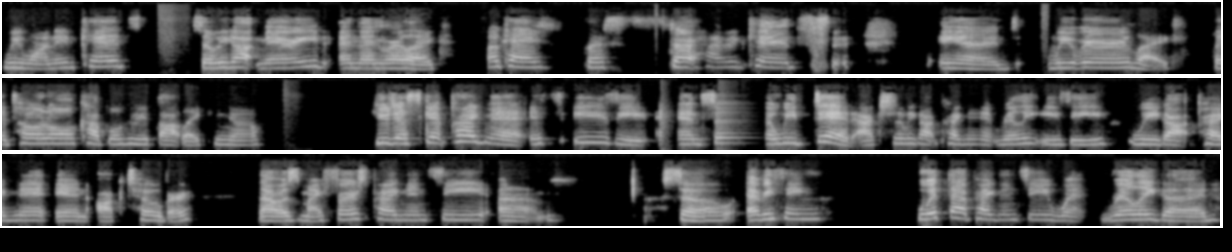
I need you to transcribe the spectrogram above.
we wanted kids. So we got married, and then we're like, okay, let's start having kids. and we were like the total couple who thought, like, you know, you just get pregnant, it's easy. And so, we did. Actually, we got pregnant really easy. We got pregnant in October. That was my first pregnancy. Um, so everything with that pregnancy went really good.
